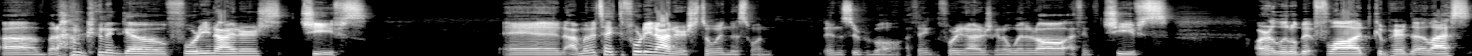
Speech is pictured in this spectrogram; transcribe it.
Um, but I'm gonna go 49ers Chiefs, and I'm gonna take the 49ers to win this one in the Super Bowl. I think the 49ers are gonna win it all. I think the Chiefs are a little bit flawed compared to the last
